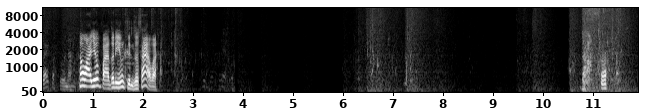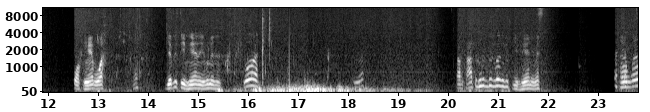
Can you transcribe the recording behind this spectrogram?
ได้กับตัวนั้นเข้าว่าอยู่ป่าตัวนี้มันขึ้นซ่าๆว่ะ ออกแหบัวเย็บไปตีนแหนี่มันนึงโอ้ยตามขาตึ้งตึ้งตึ้งตึ้งอยู่ตีนแหนี่ไหมทำก็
